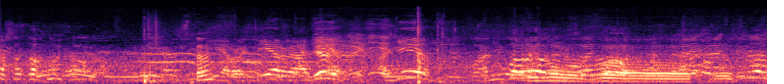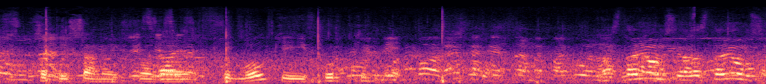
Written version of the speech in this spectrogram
Наш отдохнуть. Что? Первый, первый, один, один. Ну, в, э, в этой самой в, футболке и в куртке. Расстаемся, расстаемся.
